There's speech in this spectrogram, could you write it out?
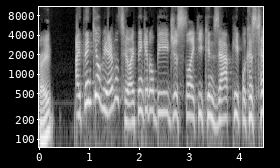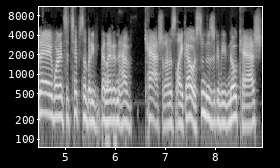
Right? I think you'll be able to. I think it'll be just like you can zap people. Because today I wanted to tip somebody and I didn't have cash. And I was like, oh, as soon as there's going to be no cash.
